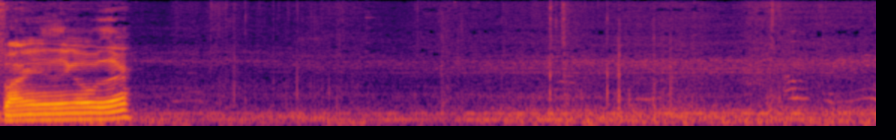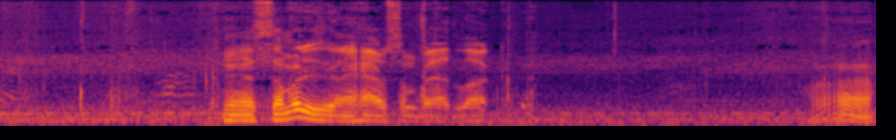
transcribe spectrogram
find anything over there? Yeah, somebody's gonna have some bad luck. Ah.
